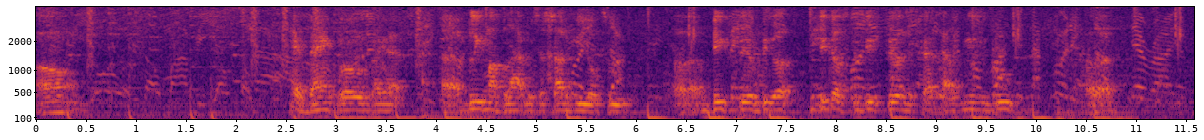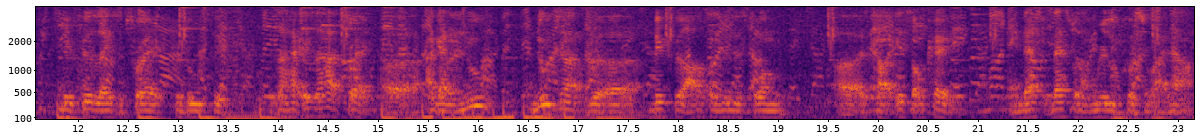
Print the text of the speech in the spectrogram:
Um, had Bankrolls. I got uh, Bleed My Block, which I shot a video to. Uh, Big Phil, big up, big up to Big Phil and the Trap House Music Group. Uh, Big Phil laid the track, produced it. It's a hot, it's a hot track. Uh, I got a new new jump with uh, Big Phil also did this for me. Uh, it's called It's Okay, and that's that's what I'm really pushing right now.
